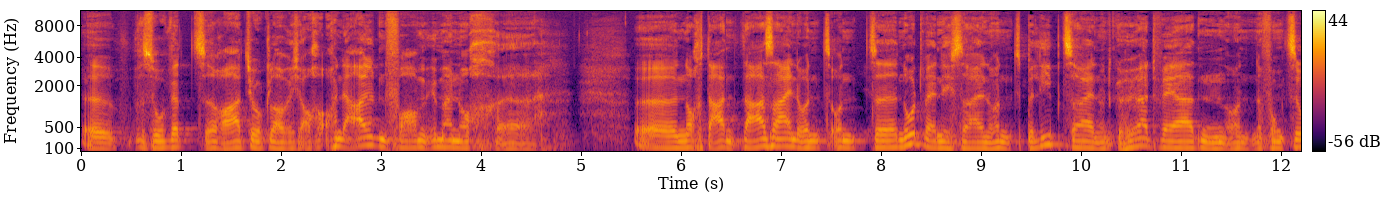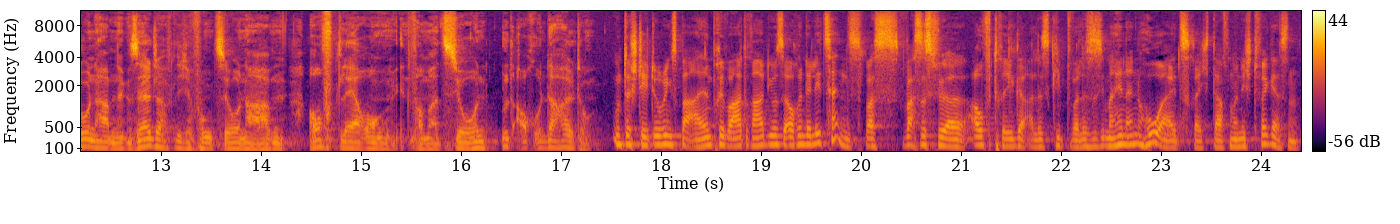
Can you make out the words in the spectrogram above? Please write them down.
so wird Radio, glaube ich, auch, auch in der alten Form immer noch äh, äh, noch da, da sein und, und äh, notwendig sein und beliebt sein und gehört werden und eine Funktion haben, eine gesellschaftliche Funktion haben, Aufklärung, Information und auch Unterhaltung. Und das steht übrigens bei allen Privatradios auch in der Lizenz, was, was es für Aufträge alles gibt, weil es ist immerhin ein Hoheitsrecht, darf man nicht vergessen.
